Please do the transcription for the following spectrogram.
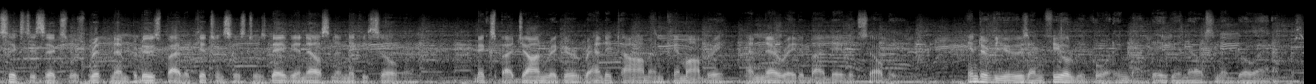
Route 66 was written and produced by the Kitchen Sisters, Davia Nelson and Nikki Silva. Mixed by John Rigger, Randy Tom, and Kim Aubrey, and narrated by David Selby. Interviews and field recording by Davia Nelson and Bro Adams.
